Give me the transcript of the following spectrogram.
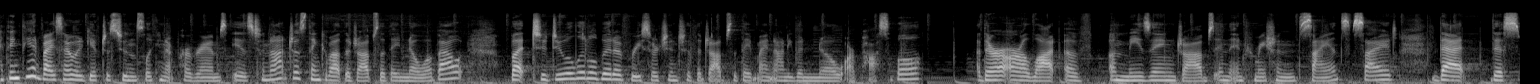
I think the advice I would give to students looking at programs is to not just think about the jobs that they know about, but to do a little bit of research into the jobs that they might not even know are possible. There are a lot of amazing jobs in the information science side that this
